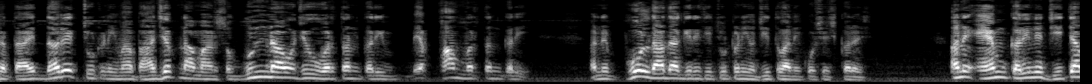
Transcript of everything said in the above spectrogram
છતાંય દરેક ચૂંટણીમાં ભાજપના માણસો ગુંડાઓ જેવું વર્તન કરી, બેફામ વર્તન કરી અને ભૂલ દાદાગીરીથી ચૂંટણીઓ જીતવાની કોશિશ કરે છે. અને એમ કરીને જીત્યા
